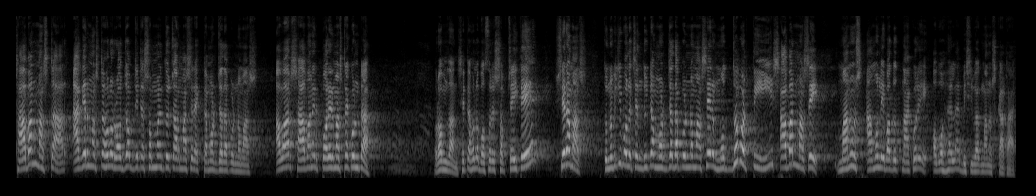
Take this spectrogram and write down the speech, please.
শাবান মাসটার আগের মাসটা হলো রজব, যেটা সম্মানিত চার মাসের একটা মর্যাদাপূর্ণ মাস। আবার শাবানের পরের মাসটা কোনটা? রমজান, সেটা হলো বছরের সবচাইতে সেরা মাস। তো নবীজি বলেছেন, দুইটা মর্যাদাপূর্ণ মাসের মধ্যবর্তী শাবান মাসে মানুষ আমল ইবাদত না করে অবহেলায় বেশিরভাগ মানুষ কাটায়।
